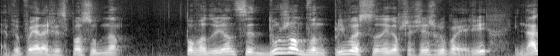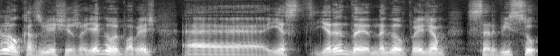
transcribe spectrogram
wypowiada się w sposób, no, powodujący dużą wątpliwość co do jego wcześniejszych wypowiedzi i nagle okazuje się, że jego wypowiedź e, jest jeden do jednego wypowiedzią serwisu,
